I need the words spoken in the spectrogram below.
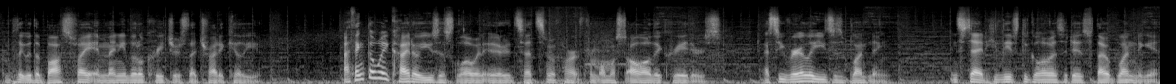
complete with a boss fight and many little creatures that try to kill you. I think the way Kaito uses glow in Innard sets him apart from almost all other creators, as he rarely uses blending. Instead, he leaves the glow as it is without blending it,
